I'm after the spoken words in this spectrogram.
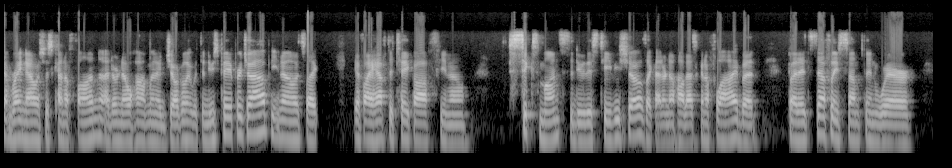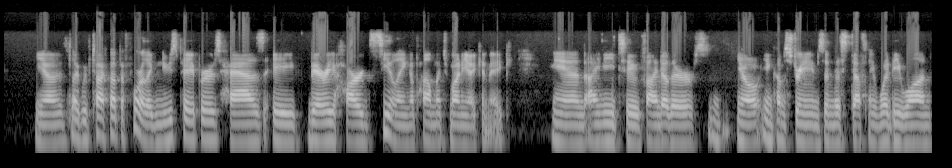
Right now, it's just kind of fun. I don't know how I'm going to juggle it with the newspaper job. You know, it's like if I have to take off, you know, six months to do this TV show, it's like I don't know how that's going to fly. But but it's definitely something where you know, like we've talked about before, like newspapers has a very hard ceiling of how much money I can make and I need to find other, you know, income streams, and this definitely would be one.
